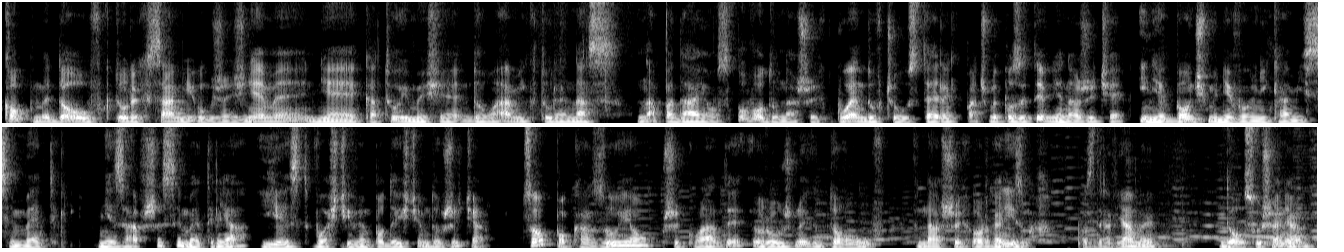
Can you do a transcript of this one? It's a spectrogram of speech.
kopmy dołów, których sami ugrzęźniemy, nie katujmy się dołami, które nas napadają z powodu naszych błędów czy usterek. Patrzmy pozytywnie na życie i nie bądźmy niewolnikami symetrii. Nie zawsze symetria jest właściwym podejściem do życia, co pokazują przykłady różnych dołów w naszych organizmach. Pozdrawiamy. Do usłyszenia.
